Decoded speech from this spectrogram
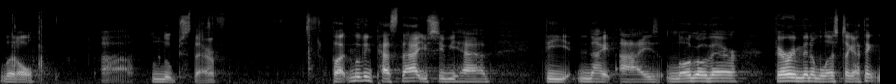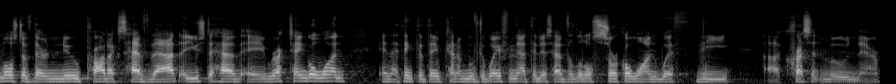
little uh, loops there. But moving past that, you see we have the Nite Ize logo there. Very minimalistic. I think most of their new products have that. They used to have a rectangle one, and I think that they've kind of moved away from that. They just have the little circle one with the uh, crescent moon there.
